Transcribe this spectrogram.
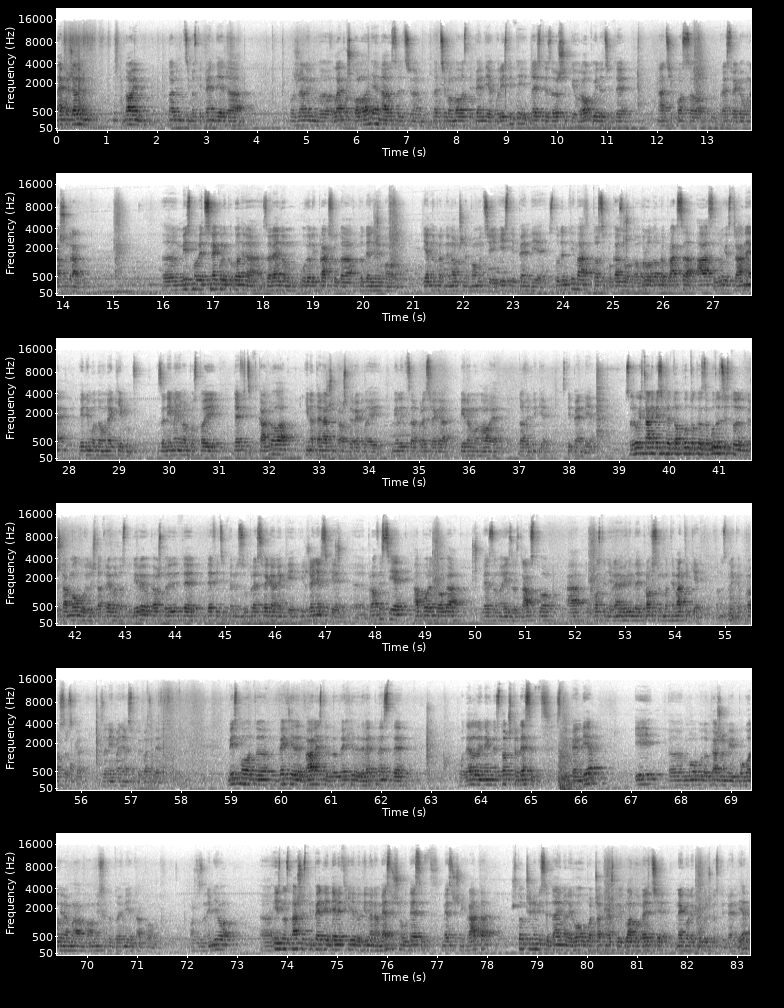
Najprej želim novim dobitnicima stipendije da poželim e, lepo školovanje, nadam se da će, vam, da ova stipendija koristiti, da ćete završiti u roku i da ćete naći posao pre svega u našem gradu. E, mi smo već nekoliko godina za redom uveli praksu da dodeljujemo jednokratne novčane pomoći i stipendije studentima. To se pokazalo kao vrlo dobra praksa, a sa druge strane vidimo da u nekim zanimanjima postoji deficit kadrova i na taj način, kao što je rekla i Milica, pre svega biramo nove dobitnike stipendije. Sa druge strane, mislim da je to putokaz za buduće studente šta mogu ili šta treba da studiraju. Kao što vidite, deficitarne su pre svega neke inženjerske e, profesije, a pored toga vezano i za zdravstvo, a u poslednje vreme vidim da je profesor matematike, odnosno neka profesorska zanimanja su takođe deficitarne. Mi smo od 2012. do 2019. podelili negde 140 stipendija i e, mogu da kažem i po godinama, ali mislim da to je nije tako možda zanimljivo, e, iznos naše stipendije je 9000 dinara mesečno u 10 mesečnih rata, što čini mi se da je na nivou pa čak nešto i blago veće nego republička stipendija.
